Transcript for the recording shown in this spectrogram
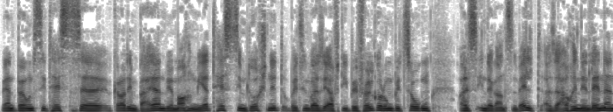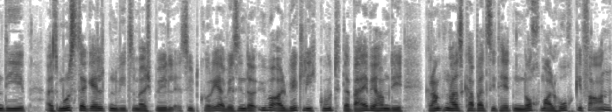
während bei uns die Tests, äh, gerade in Bayern, wir machen mehr Tests im Durchschnitt, beziehungsweise auf die Bevölkerung bezogen, als in der ganzen Welt. Also auch in den Ländern, die als Muster gelten, wie zum Beispiel Südkorea. Wir sind da überall wirklich gut dabei. Wir haben die Krankenhauskapazitäten nochmal hochgefahren.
